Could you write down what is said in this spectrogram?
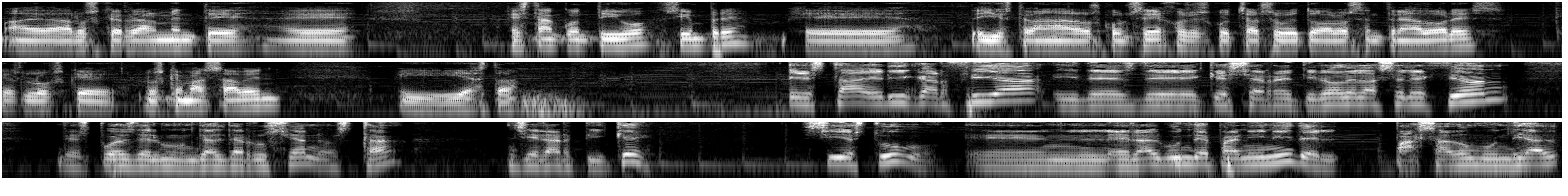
a, los que realmente eh, están contigo siempre. ellos te van a dar los consejos, escuchar sobre todo a los entrenadores, que es los que, los que más saben, y ya está. Está Eric García y desde que se retiró de la selección, después del Mundial de Rusia, no está Gerard Piqué. Sí estuvo en el álbum de Panini del pasado Mundial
